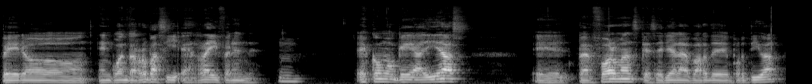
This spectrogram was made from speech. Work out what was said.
Pero en cuanto a ropa sí, es re diferente. Mm. Es como que Adidas, el performance, que sería la parte deportiva,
